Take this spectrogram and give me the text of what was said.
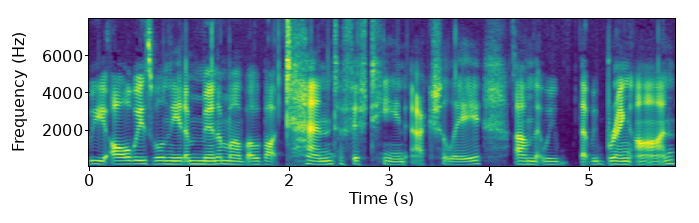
we always will need a minimum of about 10 to 15 actually um, that we that we bring on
